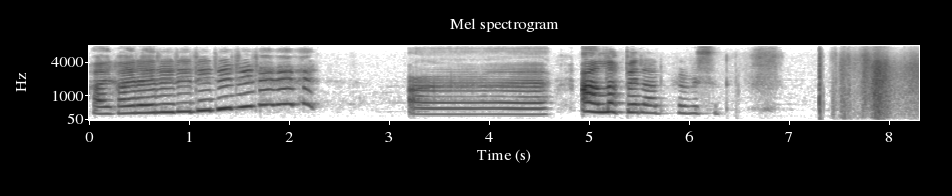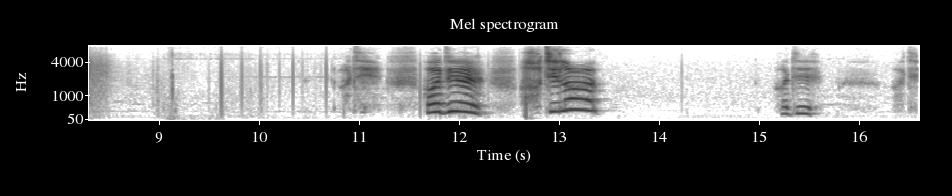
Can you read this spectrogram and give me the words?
Hayır hayır hayır hayır hayır hayır hayır hayır. hayır. Aa, Allah belanı vermesin. Hadi. Hadi. Hadi lan. Hadi. Hadi.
